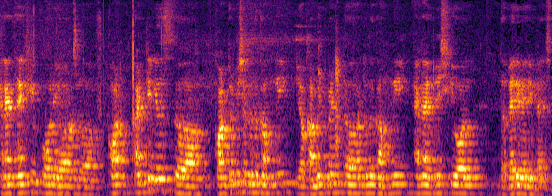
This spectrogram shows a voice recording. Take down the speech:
And I thank you for your uh, con- continuous uh, contribution to the company, your commitment uh, to the company, and I wish you all the very, very best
